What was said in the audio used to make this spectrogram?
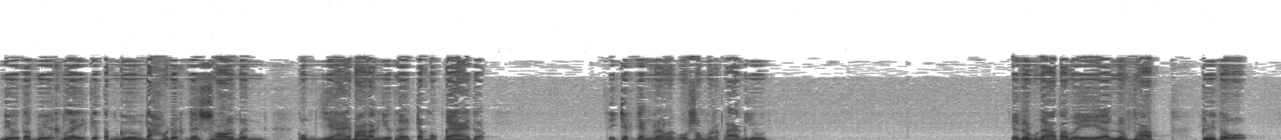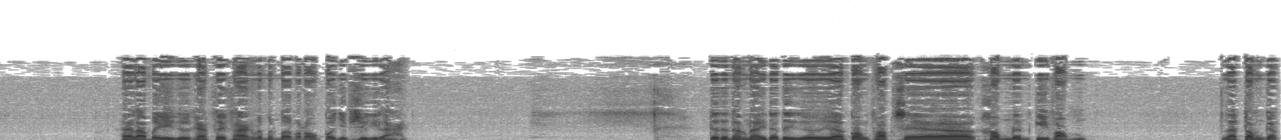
Nếu ta biết lấy cái tấm gương đạo đức để soi mình cũng dài ba lần như thế trong một ngày đó, thì chắc chắn rằng là cuộc sống rất là an vui. Cho lúc nào ta bị luật pháp truy tố hay là bị người khác phê phán là mình mới bắt đầu có dịp suy nghĩ lại. Trên tinh thần này đó thì người à, con phật sẽ à, không nên kỳ vọng là trong các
